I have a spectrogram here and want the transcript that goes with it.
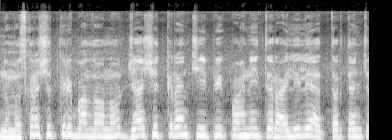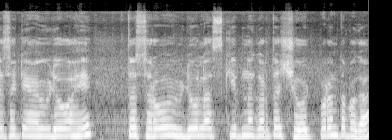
नमस्कार शेतकरी बांधवांनो ज्या शेतकऱ्यांची पीक पाहणी इथे राहिलेली आहे तर त्यांच्यासाठी हा व्हिडिओ आहे. तर सर्व व्हिडिओला स्किप न करता शेवटपर्यंत बघा.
